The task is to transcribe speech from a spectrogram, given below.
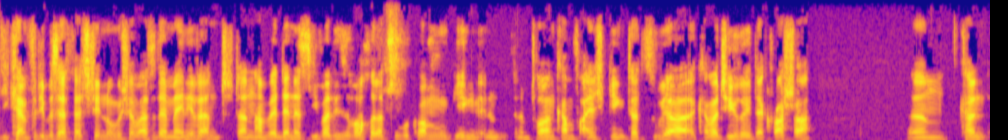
die Kämpfe, die bisher feststehen, logischerweise der Main Event. Dann haben wir Dennis Siever diese Woche dazu bekommen, gegen, in, in einem tollen Kampf, eigentlich gegen Tatsuya Kawajiri, der Crusher. Ähm, kann,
